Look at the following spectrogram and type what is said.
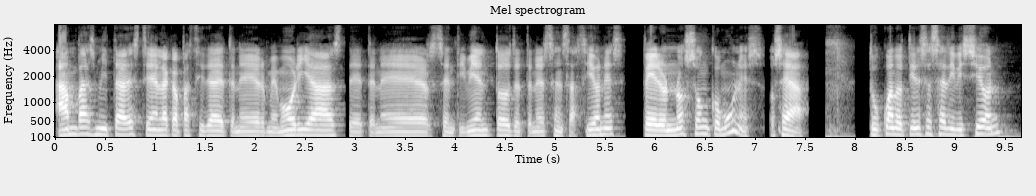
ambas mitades tienen la capacidad de tener memorias, de tener sentimientos, de tener sensaciones, pero no son comunes. O sea, tú cuando tienes esa división,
